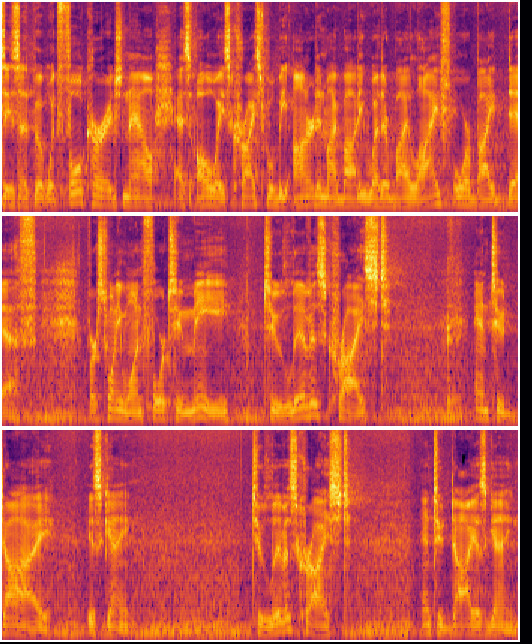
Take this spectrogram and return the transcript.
He says, But with full courage now, as always, Christ will be honored in my body, whether by life or by death. Verse 21 For to me, to live is Christ, and to die is gain. To live is Christ, and to die is gain.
